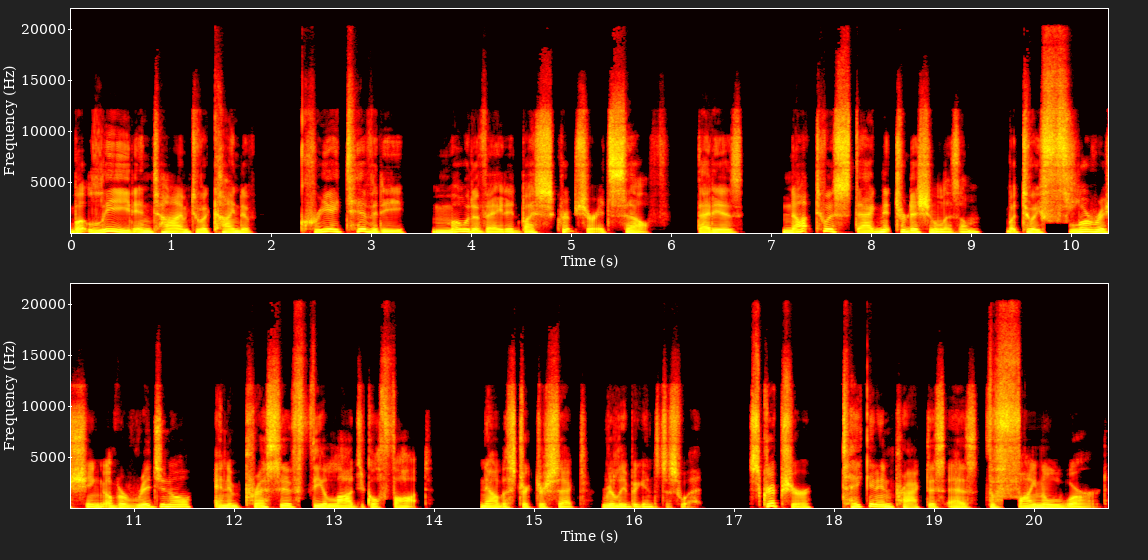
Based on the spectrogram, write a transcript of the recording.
but lead in time to a kind of creativity motivated by Scripture itself. That is, not to a stagnant traditionalism, but to a flourishing of original and impressive theological thought. Now the stricter sect really begins to sweat. Scripture, taken in practice as the final word,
